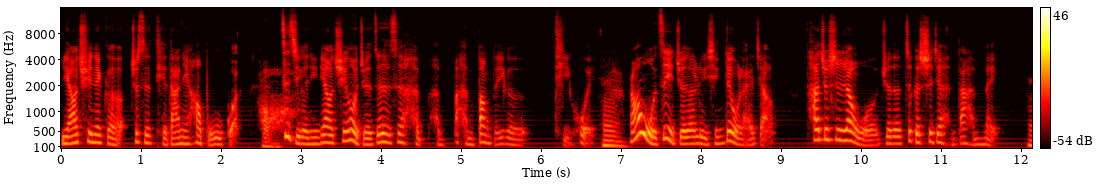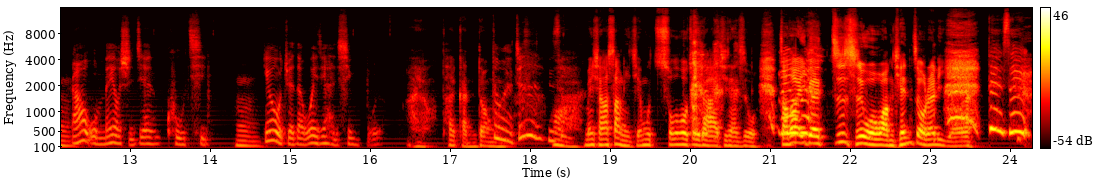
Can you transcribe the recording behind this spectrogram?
你要去那个就是铁达尼号博物馆，哦，这几个你一定要去，因为我觉得真的是很很很棒的一个体会。嗯，然后我自己觉得旅行对我来讲，它就是让我觉得这个世界很大很美，嗯，然后我没有时间哭泣。嗯，因为我觉得我已经很幸福了。哎呦，太感动了！对，就是哇，没想到上你节目收获最大的竟然是我，找到一个支持我往前走的理由了。对，所以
